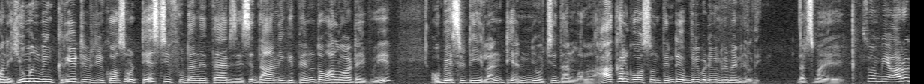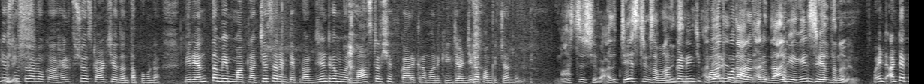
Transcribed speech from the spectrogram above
మన హ్యూమన్ బీయింగ్ క్రియేటివిటీ కోసం టేస్టీ ఫుడ్ అనేది తయారు చేసి దానికి తినటం అలవాటైపోయి ఒబేసిటీ ఇలాంటి అన్నీ వచ్చి దాని వలన ఆకలి కోసం తింటే everybody will remain healthy that's my so మీ ఆరోగ్య సూత్రాలు ఒక హెల్త్ షో స్టార్ట్ చేద్దాం తప్పకుండా. మీరు ఎంత మేము మాకు నచ్చేసారంటే ఇప్పుడు అర్జెంట్గా మిమ్మల్ని మాస్టర్ షెఫ్ కార్యక్రమానికి జడ్జిగా పంపించాను ఉంది మాస్టర్ షెఫ్ అది టేస్ట్కి సంబంధించి దానికి అగేన్స్ట్ వెళ్తున్నా నేను. అంటే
